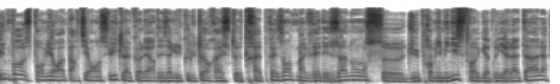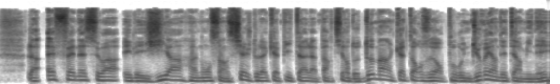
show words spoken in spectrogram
Une pause pour mieux repartir ensuite. La colère des agriculteurs reste très présente malgré des annonces euh, du Premier ministre Gabriel Attal. La FNSEA et les JA annoncent un siège de la capitale à partir de demain à 14h pour une durée indéterminée.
